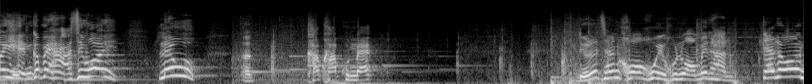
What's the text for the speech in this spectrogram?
ม่เห็นก็ไปหาสิเว้ย เร็ว เออครับครับคุณแบ็คเดี๋ยวถ้าฉันคอคุยกับคุณออมไม่ทัน แกโดน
